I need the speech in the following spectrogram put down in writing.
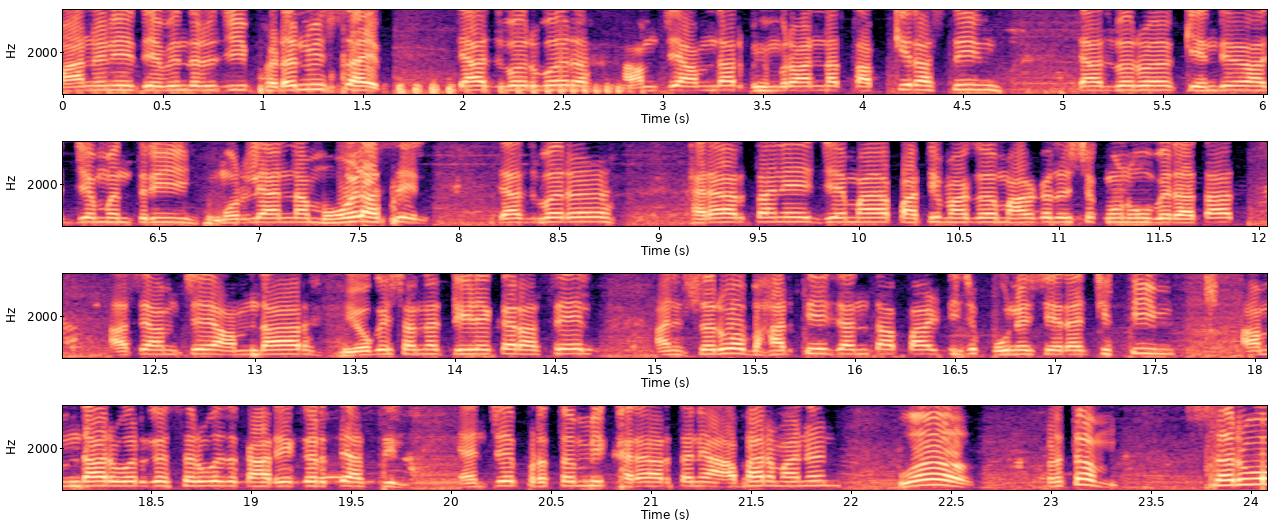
माननीय देवेंद्रजी फडणवीस साहेब त्याचबरोबर आमचे आमदार भीमरावांना तापकीर असतील त्याचबरोबर केंद्रीय राज्यमंत्री मुरली अण्णा मोहोळ असेल त्याचबरोबर खऱ्या अर्थाने जे माझ्या पाठीमागं मार्गदर्शक म्हणून उभे राहतात असे आमचे आमदार योगेश अण्णा टिळेकर असेल आणि सर्व भारतीय जनता पार्टीचे पुणे शहराची टीम आमदार वर्ग सर्व कार्यकर्ते असतील यांचे प्रथम मी खऱ्या अर्थाने आभार मानन. व प्रथम सर्व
